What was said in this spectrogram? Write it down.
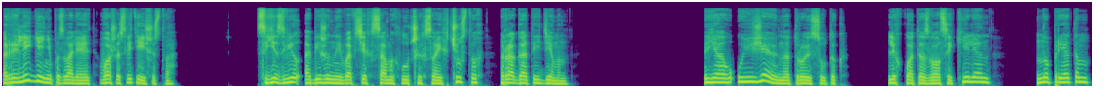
религия не позволяет, ваше святейшество? Съязвил обиженный во всех самых лучших своих чувствах рогатый демон. Я уезжаю на трое суток, легко отозвался Килиан, но при этом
